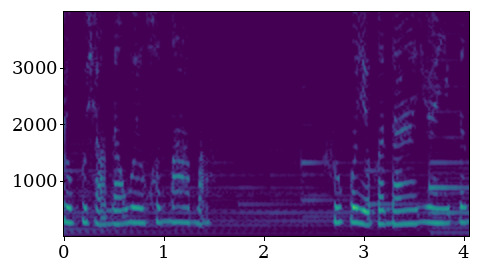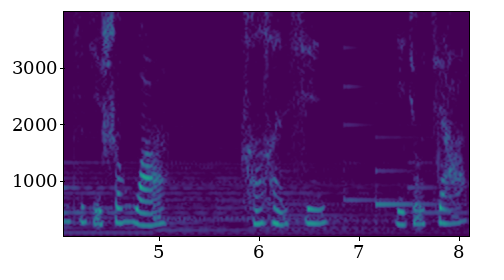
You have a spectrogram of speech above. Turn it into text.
又不想当未婚妈妈。如果有个男人愿意跟自己生娃，狠狠心。也就嫁了。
